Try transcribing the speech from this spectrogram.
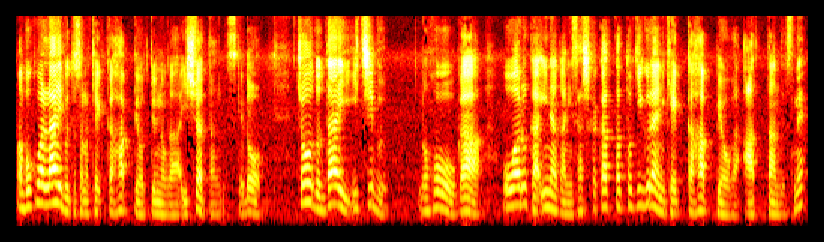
まあ、僕はライブとその結果発表っていうのが一緒やったんですけどちょうど第1部の方が終わるか否かに差し掛かった時ぐらいに結果発表があったんですね。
